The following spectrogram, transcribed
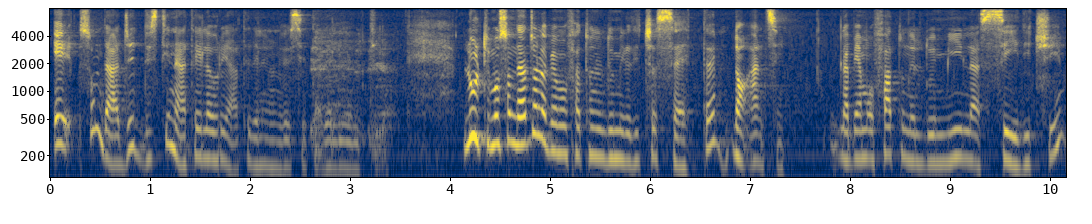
e sondaggi destinati ai laureati delle università dell'IMT. L'ultimo sondaggio l'abbiamo fatto nel 2017, no anzi l'abbiamo fatto nel 2016,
